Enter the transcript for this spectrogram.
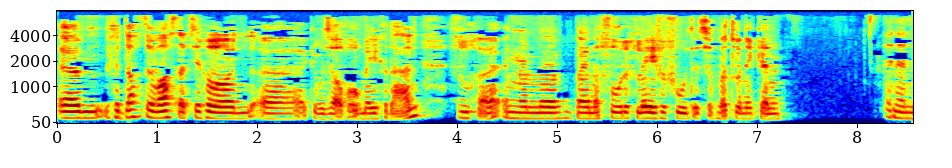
um, gedachte was dat je gewoon, ik heb het zelf ook meegedaan vroeger in mijn bijna vorig leven voelde het zeg maar toen ik een in een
